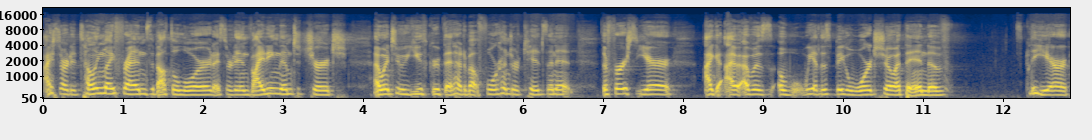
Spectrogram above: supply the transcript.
I started telling my friends about the Lord. I started inviting them to church. I went to a youth group that had about 400 kids in it. The first year, I, I, I was we had this big award show at the end of the year,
